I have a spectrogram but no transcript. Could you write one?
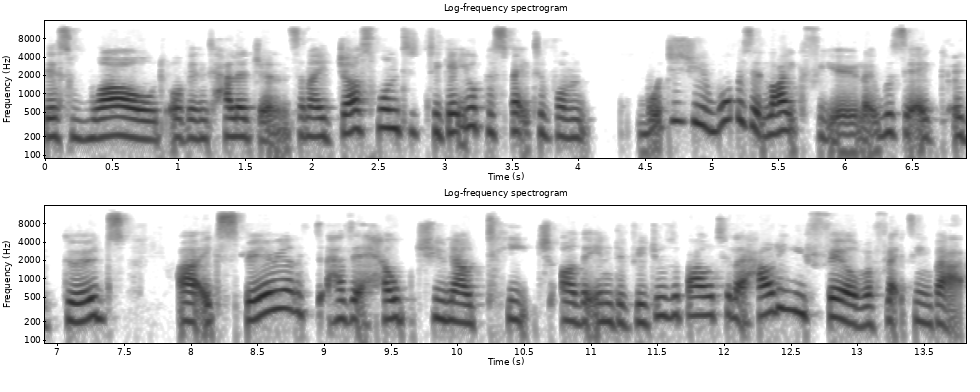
this world of intelligence. And i just wanted to get your perspective on what did you what was it like for you? Like was it a, a good uh, experience? Has it helped you now teach other individuals about it? Like how do you feel reflecting back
